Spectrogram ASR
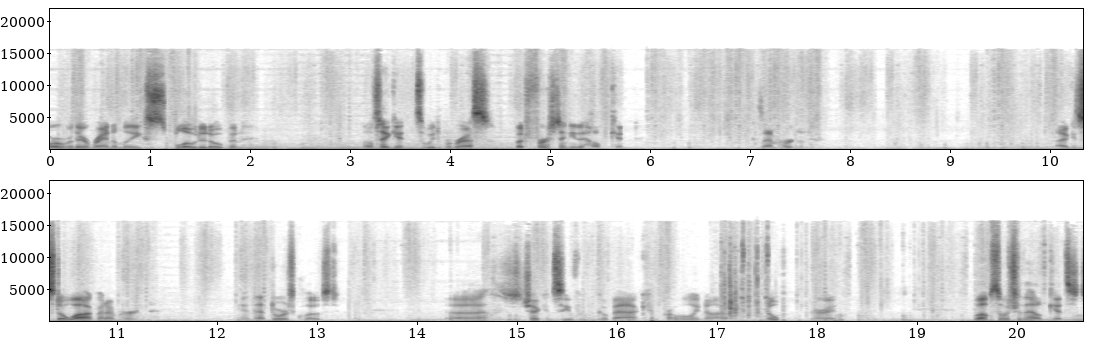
Door over there randomly exploded open. I'll take it, it's a way to progress. But first I need a health kit. Because I'm hurting. I can still walk, but I'm hurting. And that door's closed. Uh, let's check and see if we can go back. Probably not. Nope. Alright. Well, so much for the health kits.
